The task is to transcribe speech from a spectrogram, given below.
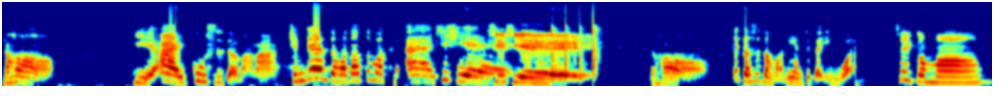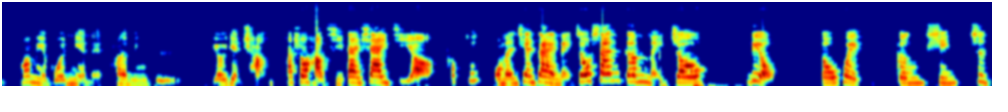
然后也爱故事的妈妈，全家怎么都这么可爱？谢谢，谢谢。然后这个是怎么念这个英文？这个吗？妈咪也不会念诶，他的名字有一点长。他说好期待下一集哦。OK，我们现在每周三跟每周六都会更新，是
